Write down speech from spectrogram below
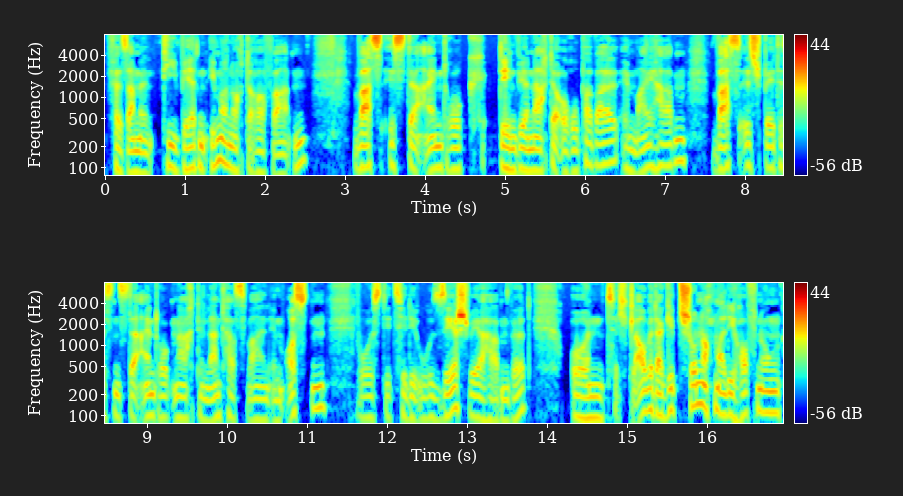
versammeln. Die werden immer noch darauf warten. Was ist der Eindruck, den wir nach der Europawahl im Mai haben? Was ist spätestens der Eindruck nach den Landtagswahlen im Osten, wo es die CDU sehr schwer haben wird? Und ich glaube, da gibt es schon noch mal die Hoffnung,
